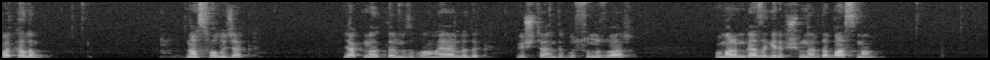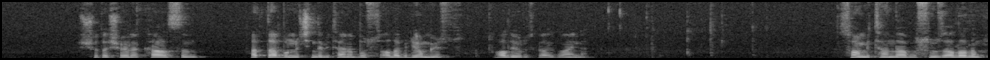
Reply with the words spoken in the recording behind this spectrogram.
Bakalım nasıl olacak. Yakmalıklarımızı falan ayarladık. 3 tane de busumuz var. Umarım gaza gelip şunları da basmam. Şu da şöyle kalsın. Hatta bunun içinde bir tane bus alabiliyor muyuz? Alıyoruz galiba aynen. Son bir tane daha busumuzu alalım.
